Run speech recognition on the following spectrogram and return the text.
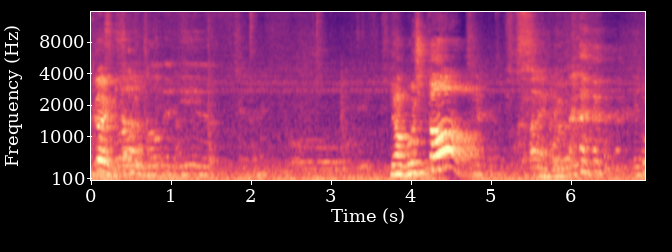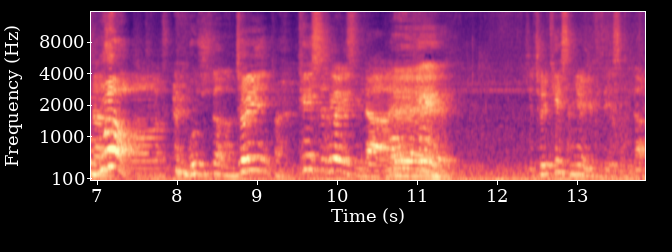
이거입니다. 야 멋있다. 어, 뭐야? 어, 보여주시잖아. 저희 케이스 소개하겠습니다. 네. 이제 저희 케이스는요 이렇게 되어 있습니다.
